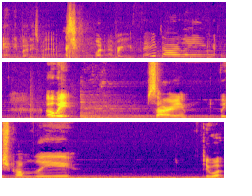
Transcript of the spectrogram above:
anybody's man. Whatever you say, darling. Oh wait. Sorry. We should probably. Do what?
